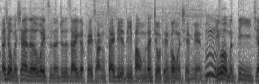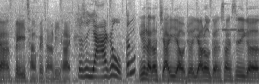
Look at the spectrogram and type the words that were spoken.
而且我们现在的位置呢，就是在一个非常在地的地方，我们在九天宫的前面。嗯。因为我们第一家非常非常厉害，就是鸭肉羹。因为来到嘉义啊，我觉得鸭肉羹算是一个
